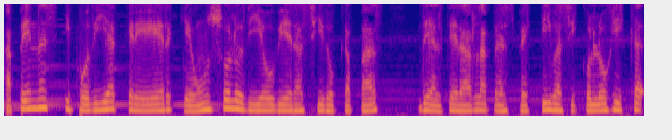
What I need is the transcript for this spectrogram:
Apenas y podía creer que un solo día hubiera sido capaz de alterar la perspectiva psicológica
